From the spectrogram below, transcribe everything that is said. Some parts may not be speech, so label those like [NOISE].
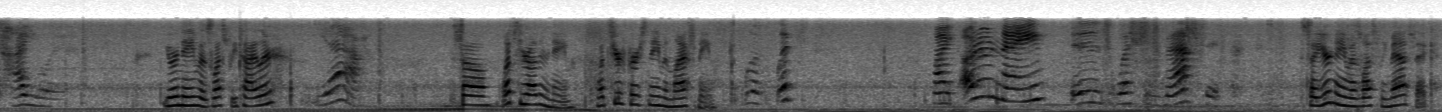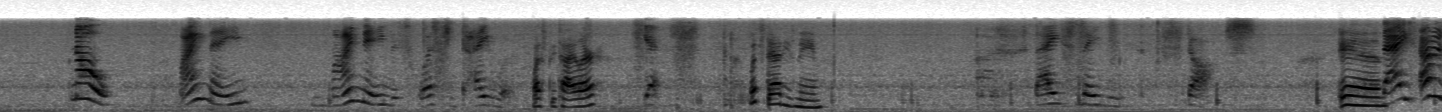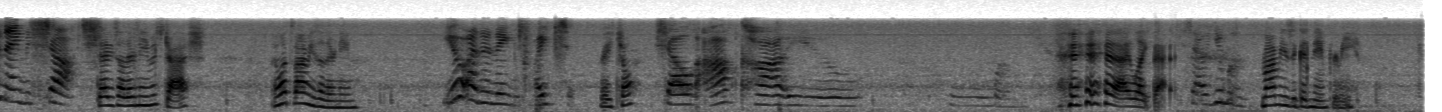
Tyler. Your name is Wesley Tyler? Yeah. So, what's your other name? What's your first name and last name? What, what's my other name is Wesley Masek. So your name is Wesley Masek. No. My name my name is Wesley Tyler. Wesley Tyler? Yes. What's Daddy's name? Daddy's name Josh. And Daddy's other name is Josh. Daddy's other name is Josh. And what's Mommy's other name? Your other name is Rachel. Rachel? So I'll call you Mommy. [LAUGHS] I like that. So you Mommy. Mommy's a good name for me.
